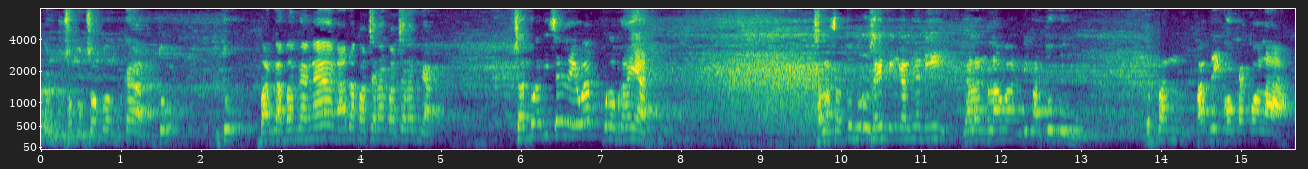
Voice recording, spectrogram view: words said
bukan untuk sombong-sombong, bukan untuk untuk bangga-bangga nggak, nggak ada pacaran-pacaran nggak. Satu hari saya lewat Pulau Brayat. Salah satu guru saya tinggalnya di Jalan Belawan di Martubung, depan pabrik Coca-Cola.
